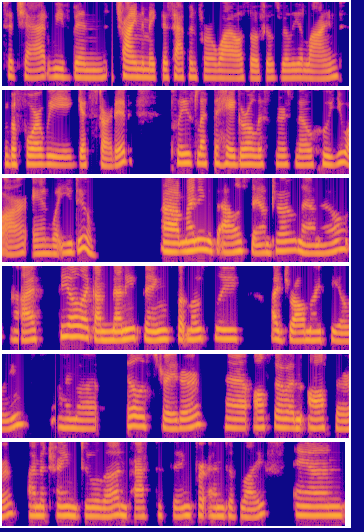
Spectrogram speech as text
to chat. We've been trying to make this happen for a while, so it feels really aligned. Before we get started, please let the Hey Girl listeners know who you are and what you do. Uh, my name is Alessandra Olanow. I feel like I'm many things, but mostly I draw my feelings. I'm a illustrator, uh, also an author. I'm a trained doula and practicing for end of life. And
